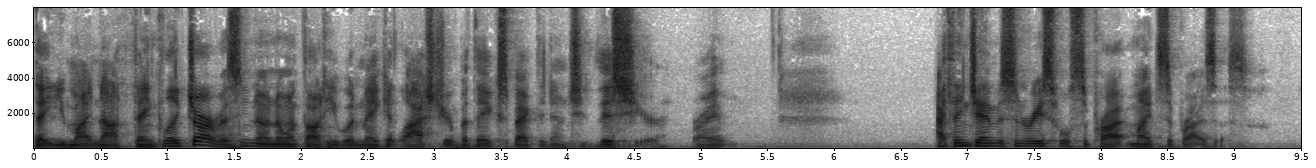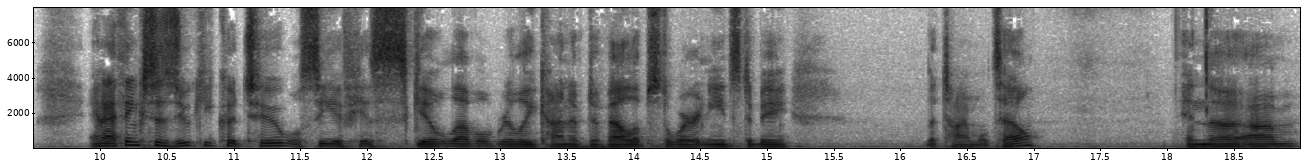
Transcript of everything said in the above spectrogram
that you might not think. Like Jarvis, you know, no one thought he would make it last year, but they expected him to this year, right? I think Jamieson Rees will surprise might surprise us. And I think Suzuki could too. We'll see if his skill level really kind of develops to where it needs to be. But time will tell. In the um,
